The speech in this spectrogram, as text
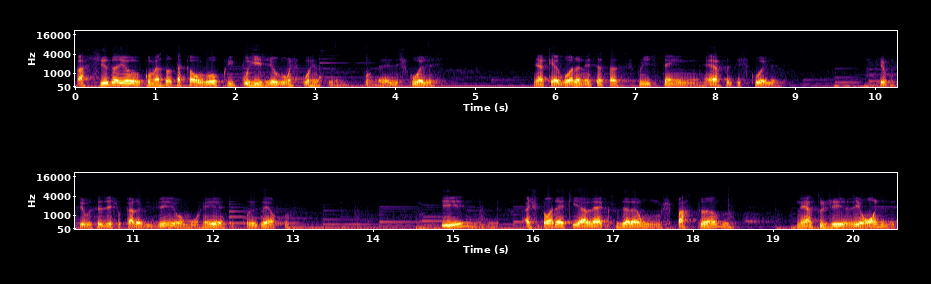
partida eu comece a atacar o louco e corrigir algumas é, escolhas. Já que agora nesse Assassin's Creed tem essa de escolha. Tipo, se você deixa o cara viver ou morrer, por exemplo. E a história é que Alexis era um espartano neto de Leônidas,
